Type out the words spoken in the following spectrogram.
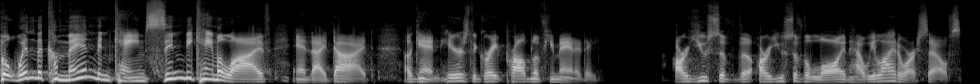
but when the commandment came, sin became alive and I died. Again, here's the great problem of humanity. Our use of the our use of the law and how we lie to ourselves.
